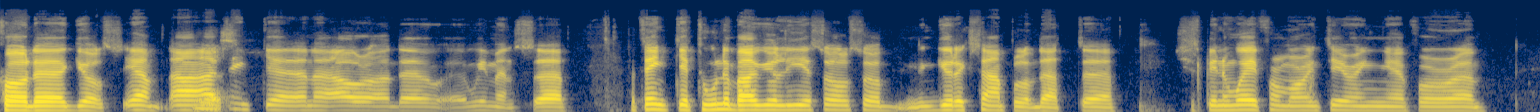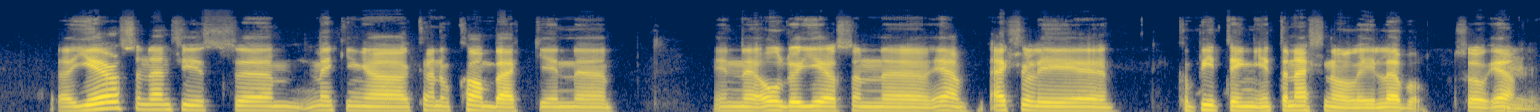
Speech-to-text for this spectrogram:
for the girls. Yeah, uh, Yes. I think uh, and our uh, the women's. Uh, I think Tone Bergøli is also a good example of that. Uh, she's been away from orienteering uh, for uh, uh, years, and then she's um, making a kind of comeback in in older years, and uh, yeah, actually uh, competing internationally level. So yeah, Mm.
